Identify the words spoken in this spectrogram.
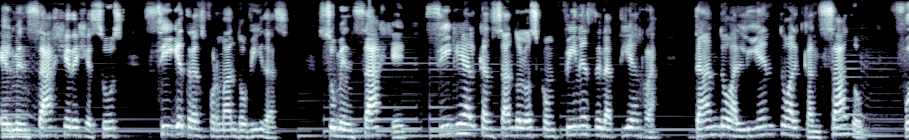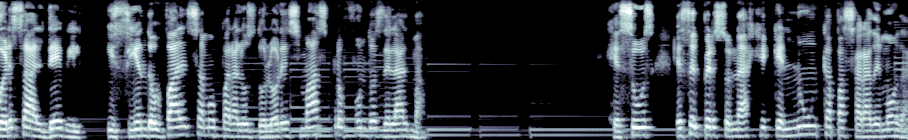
El mensaje de Jesús sigue transformando vidas. Su mensaje sigue alcanzando los confines de la tierra, dando aliento al cansado, fuerza al débil y siendo bálsamo para los dolores más profundos del alma. Jesús es el personaje que nunca pasará de moda,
